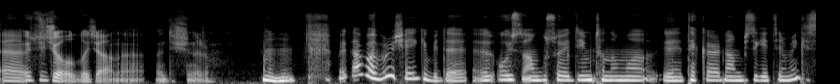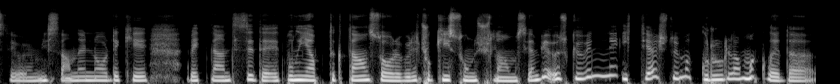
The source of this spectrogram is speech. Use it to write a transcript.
e, üzücü olacağını düşünürüm. Hı hı. Ve galiba böyle şey gibi de e, o yüzden bu söylediğim tanımı e, tekrardan bizi getirmek istiyorum. İnsanların oradaki beklentisi de bunu yaptıktan sonra böyle çok iyi sonuçlanması. Yani bir özgüvenine ihtiyaç duymak gururlanmakla da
